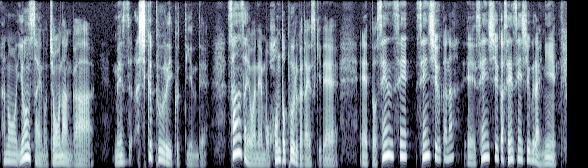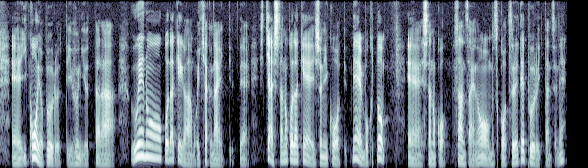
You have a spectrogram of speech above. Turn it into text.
あの4歳の長男が珍しくプール行くっていうんで3歳はねもうほんとプールが大好きで、えー、と先々先週かな、えー先週か先々週ぐらいに、えー行こうよプールっていう風に言ったら上の子だけがもう行きたくないって言ってじゃあ下の子だけ一緒に行こうって言って僕と、え下の子3歳の息子を連れてプール行ったんですよね。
